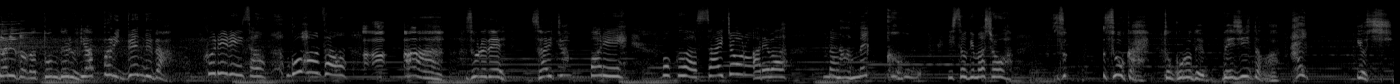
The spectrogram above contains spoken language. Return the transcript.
誰かが飛んでる。やっぱりデンデだ。クリリンさんごはんさん。あああそれで最長？やっぱり僕は最長老あれはなめっこ急ぎましょう。そそうか。ところでベジータは？はい。よし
